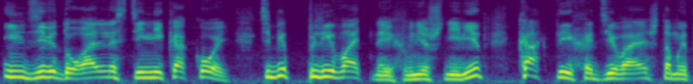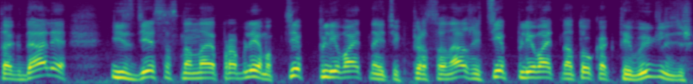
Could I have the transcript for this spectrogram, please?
индивидуальности никакой. Тебе плевать на их внешний вид, как ты их одеваешь там и так далее. И здесь основная проблема. Тебе плевать на этих персонажей, тебе плевать на то, как ты выглядишь,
